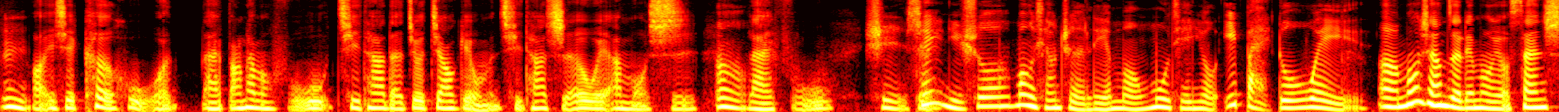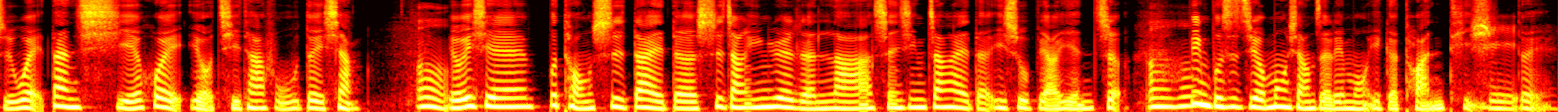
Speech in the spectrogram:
嗯，啊，一些客户，我来帮他们服务，其他的就交给我们其他十二位按摩师，嗯，来服务。是，所以你说梦想者联盟目前有一百多位，呃，梦想者联盟有三十位，但协会有其他服务对象，嗯，有一些不同世代的视障音乐人啦，身心障碍的艺术表演者，嗯，并不是只有梦想者联盟一个团体，是。对。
